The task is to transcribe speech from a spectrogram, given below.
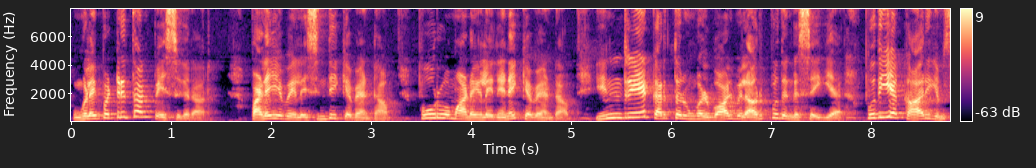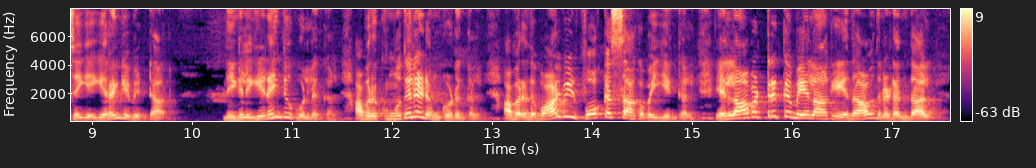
உங்களை பற்றித்தான் பேசுகிறார். பழைய வேலை சிந்திக்க வேண்டாம். பூர்வமானங்களை நினைக்க வேண்டாம். இன்றே கர்த்தர் உங்கள் வாழ்வில் அற்புதங்கள் செய்ய புதிய காரியம் செய்ய இறங்கிவிட்டார். நீங்கள் இணைந்து கொள்ளுங்கள். அவருக்கு முதலிடம் கொடுங்கள். அவரது வாழ்வில் ஃபோக்கஸாக வையுங்கள். எல்லாவற்றுக்கு மேலாக ஏதாவது நடந்தால்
